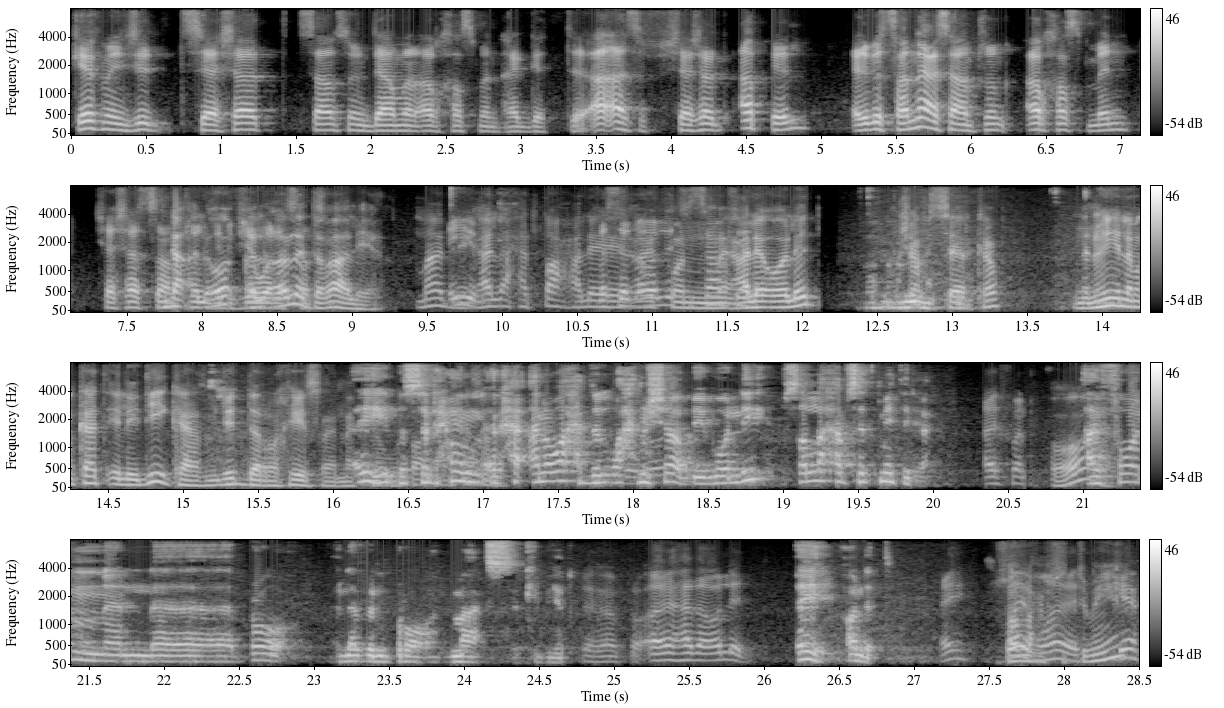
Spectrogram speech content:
كيف من جد شاشات سامسونج دائما أرخص من حقت آه آسف شاشات أبل اللي بتصنعها سامسونج أرخص من شاشات سامسونج لا ال OLED. غالية ما أدري إيه. هل أحد طاح عليه آيفون. عليه OLED شوف السعر كم لأنه هي لما كانت LCD كانت جدا رخيصة إنك اي بس الحين أنا واحد واحد من الشباب يقول لي صلحها ب 600 ريال آيفون. أوه. آيفون ال Pro 11 Pro ال Max الكبير اي هذا OLED. اي OLED اي صلح طيب، 600 كيف.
